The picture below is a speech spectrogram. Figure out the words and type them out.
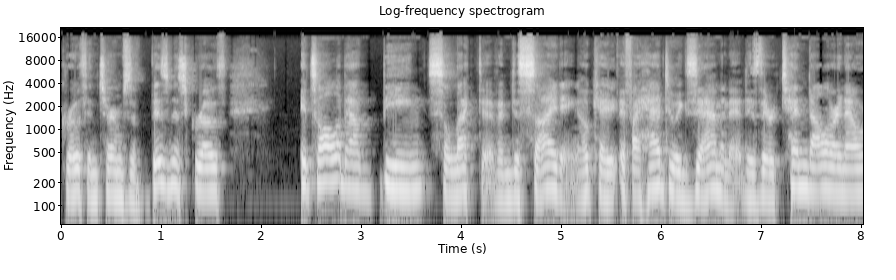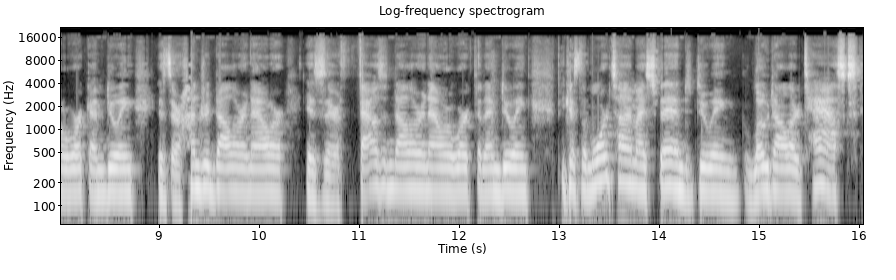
growth in terms of business growth. It's all about being selective and deciding, okay, if I had to examine it, is there $10 an hour work I'm doing? Is there $100 an hour? Is there $1,000 an hour work that I'm doing? Because the more time I spend doing low dollar tasks,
